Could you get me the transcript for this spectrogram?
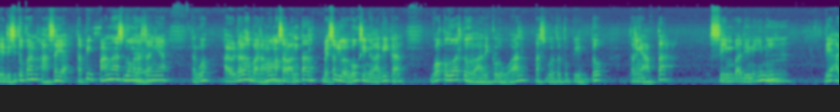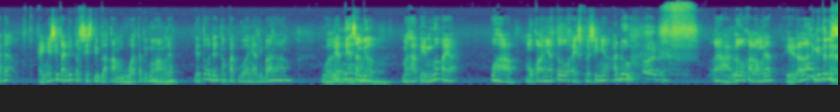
Ya di situ kan AC ya. Tapi panas gue ngerasanya. Dan gue ayo udahlah barang lo masalah ntar. Besok juga gue ke sini lagi kan. Gue keluar tuh lari keluar. Pas gue tutup pintu ternyata si Mbak Dini ini dia ada kayaknya sih tadi persis di belakang gua tapi gua nggak ngeliat. Dia tuh ada di tempat gua nyari barang. Gua lihat dia sambil merhatiin gua kayak wah mukanya tuh ekspresinya aduh ah lu kalau ngeliat ya udahlah gitu dah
